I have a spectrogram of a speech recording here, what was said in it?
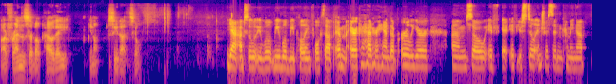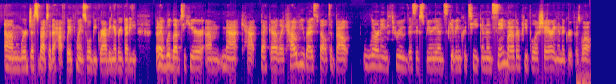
our friends about how they you know see that. So yeah, absolutely. We'll we will be pulling folks up. Um, Erica had her hand up earlier. Um, so if if you're still interested in coming up, um, we're just about to the halfway point, so we'll be grabbing everybody. But I would love to hear um, Matt, Kat, Becca, like how have you guys felt about learning through this experience, giving critique, and then seeing what other people are sharing in the group as well?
